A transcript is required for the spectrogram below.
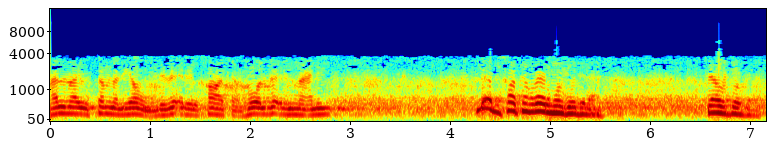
هل ما يسمى اليوم ببئر الخاتم هو البئر المعني؟ بئر الخاتم غير موجود الآن. لا وجود. له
